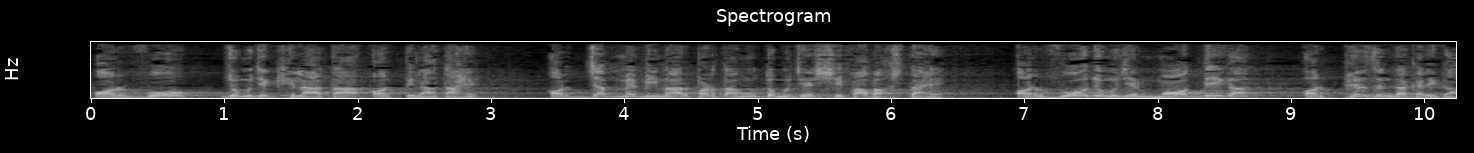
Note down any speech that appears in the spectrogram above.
اور وہ جو مجھے کھلاتا اور پلاتا ہے۔ اور جب میں بیمار پڑتا ہوں تو مجھے شفا بخشتا ہے۔ اور وہ جو مجھے موت دے گا اور پھر زندہ کرے گا۔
